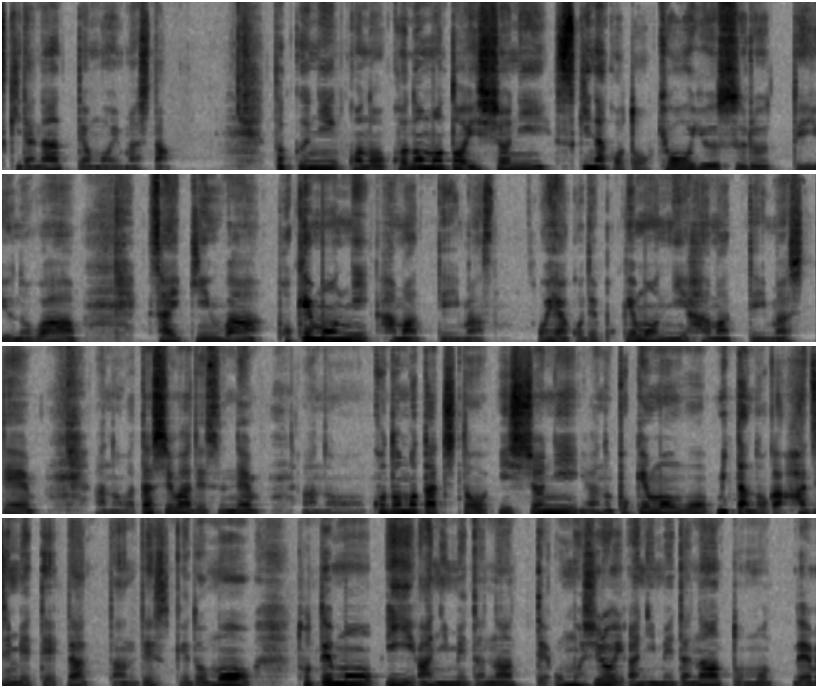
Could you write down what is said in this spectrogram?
好きだなって思いました。特にこの子供と一緒に好きなことを共有するっていうのは最近はポケモンにハマっています。親子でポケモンにハマっていましてあの私はですねあの子供たちと一緒にあのポケモンを見たのが初めてだったんですけどもとてもいいアニメだなって面白いアニメだなと思って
